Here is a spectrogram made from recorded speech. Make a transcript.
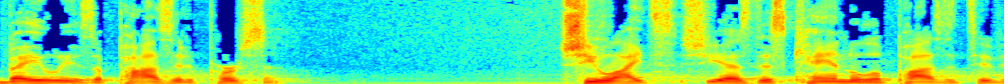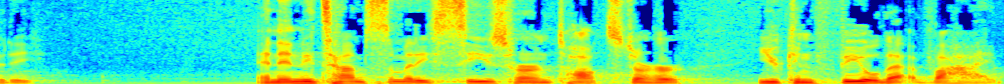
Bailey is a positive person. She lights, she has this candle of positivity. And anytime somebody sees her and talks to her, you can feel that vibe.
